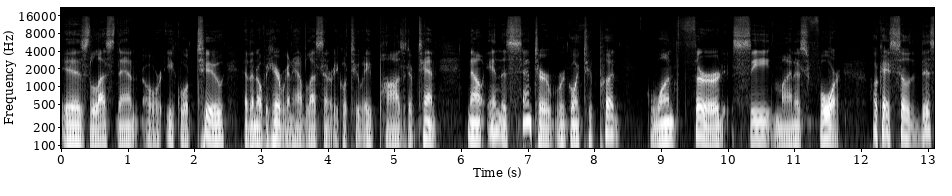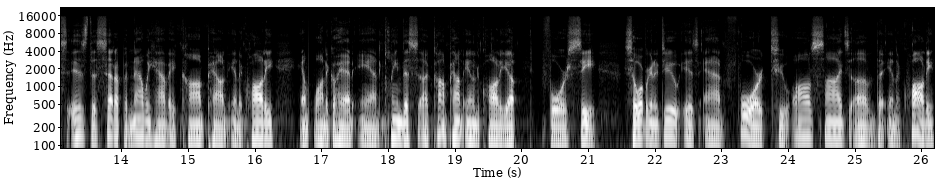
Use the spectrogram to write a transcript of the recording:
is less than or equal to, and then over here we're going to have less than or equal to a positive 10. Now in the center, we're going to put 1 third c minus 4. Okay, so this is the setup, and now we have a compound inequality, and we want to go ahead and clean this uh, compound inequality up for c. So what we're going to do is add 4 to all sides of the inequality.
